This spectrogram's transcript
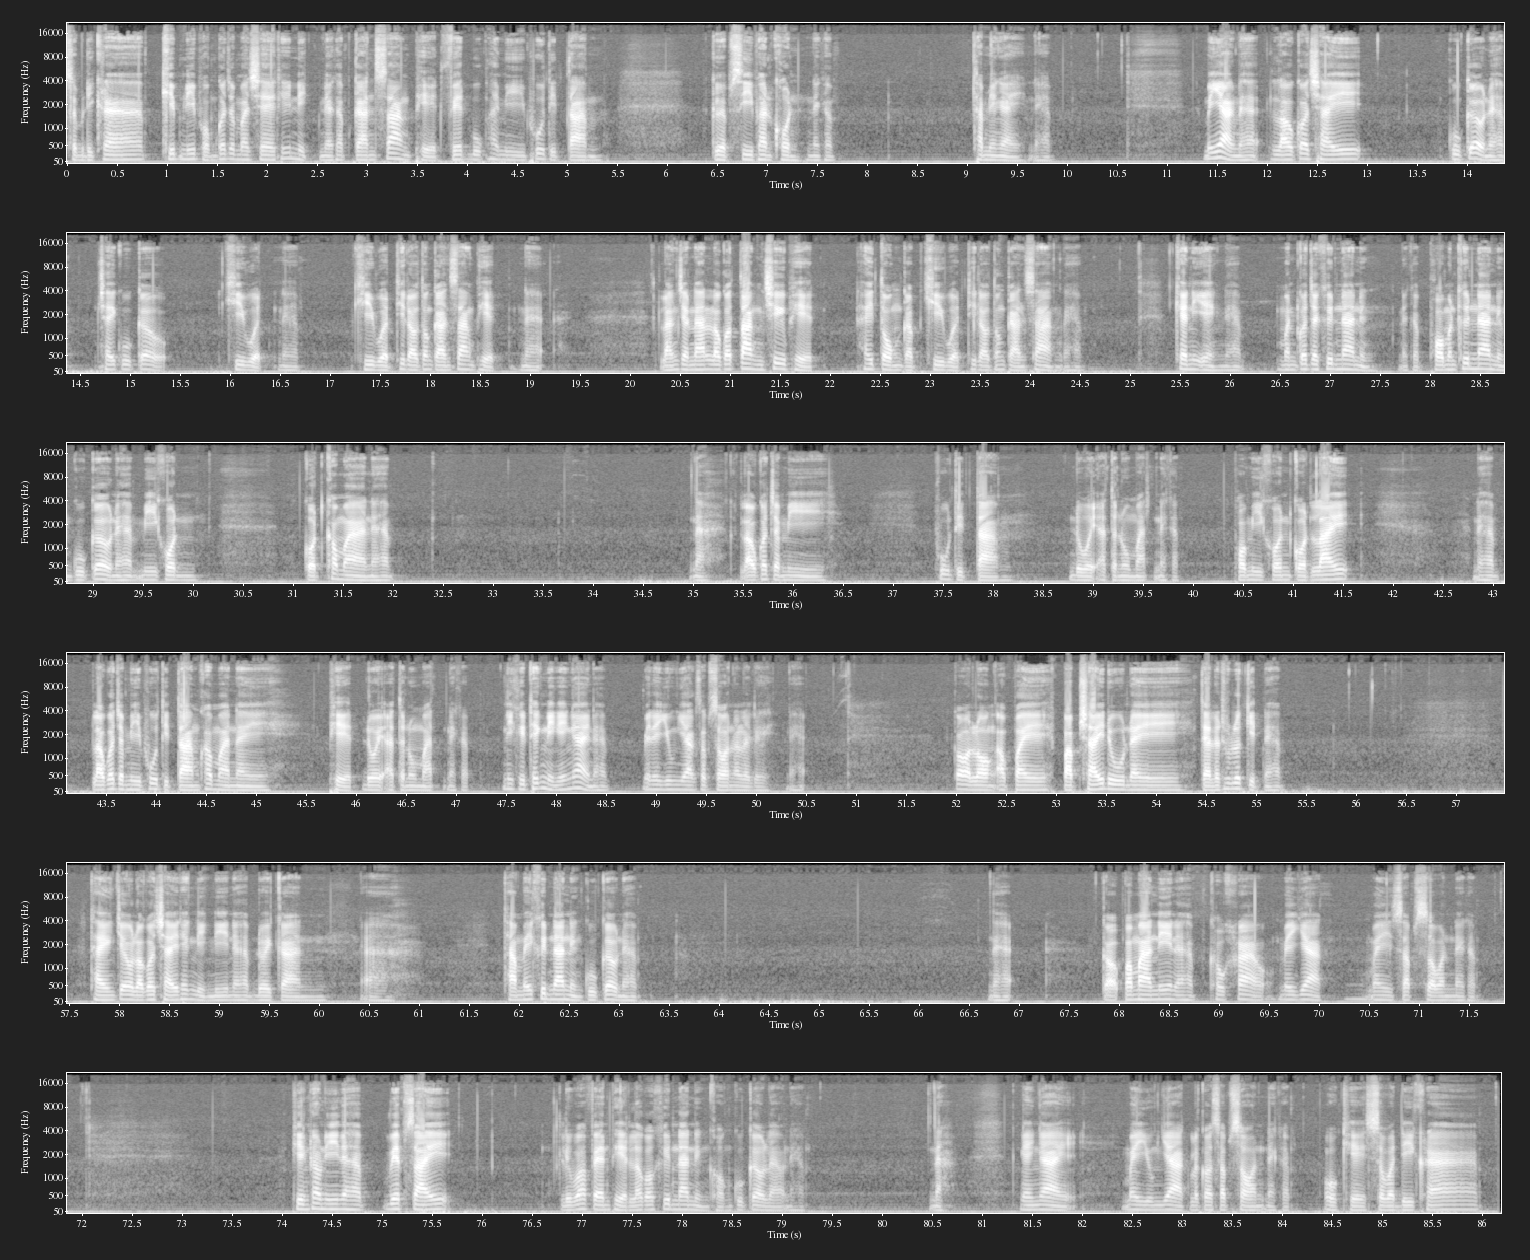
สวัสดีครับ คลิปนี้ผมก็จะมาแชร์เทคนิคนะครับการสร้างเพจ Facebook ให้มีผู้ติดตามเกือบ 4,000 คนนะครับทำยังไงนะครับ ไม่ยากนะฮะเราก็ใช้ Google นะครับ ใช้ Google Keyword นะครับ Keyword ที่เราต้องการสร้างเพจนะฮะหลังจากนั้นเราก็ตั้งชื่อเพจให้ตรงกับ Keyword ที่เราต้องการสร้างนะครับ แค่นี้เองนะครับ มันก็จะขึ้นหน้าหนึ่ง นะครับพอมันขึ้นหน้าหนึ่ง Google นะครับ มีคนกดเข้ามานะครับนะเราก็จะมีผู้ติดตามโดยอัตโนมัตินะครับ พอมีคนกดไลค์นะครับ เราก็จะมีผู้ติดตามเข้ามาในเพจโดยอัตโนมัตินะครับ นี่คือเทคนิคง่ายๆนะครับ ไม่ได้ยุ่งยากซับซ้อนอะไรเลยนะฮะก็ลองเอาไปปรับใช้ดูในแต่ละธุรกิจนะครับ ไทยเจลเราก็ใช้เทคนิคนี้นะครับ โดยการาทำให้ขึ้นหน้าหนึ่ง Google นะครับนะฮะก็ประมาณนี้นะครับคร่าวๆไม่ยากไม่ซับซ้อนนะครับ เพียงเท่านี้นะครับเว็บไซต์ หรือว่าแฟนเพจเราก็ขึ้นหน้าหนึ่งของ Google แล้วนะครับนะง่ายๆไม่ยุ่งยากแล้วก็ซับซ้อนนะครับ โอเค สวัสดีครับ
